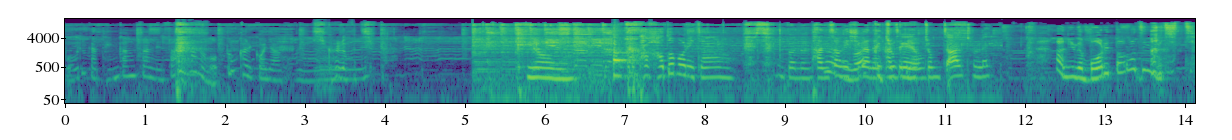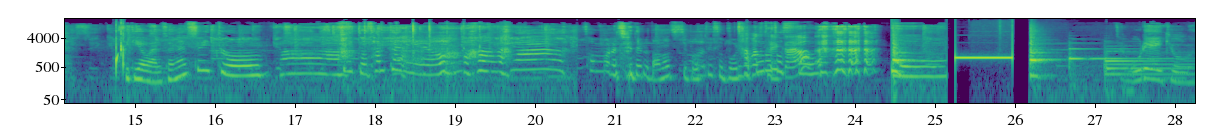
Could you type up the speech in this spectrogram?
머리가 댕강 잘린 쌍사는 어떡할 거냐고. 이걸로 붙일까? 귀여워. 다 가둬버리자. 이거는 반성의? 시간을 가지게요. 좀 짜줄래? 아니, 내 머리 떨어진 거 진짜. 드디어 완성한 스위트홈. 와 스위트홈 3탄이에요. 와. 선물을 제대로 나눠주지 못해서 머리가 잡아도 떨어졌어. 될까요? 자, 올해의 교훈.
